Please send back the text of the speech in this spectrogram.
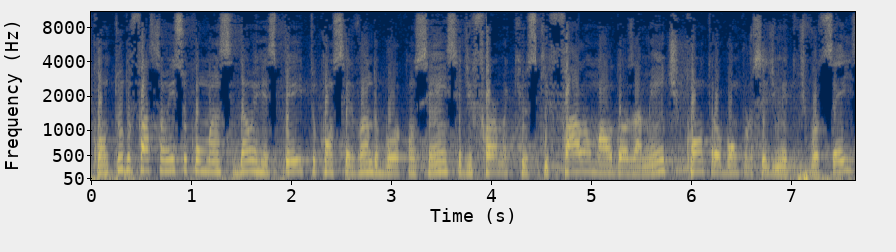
Contudo, façam isso com mansidão e respeito, conservando boa consciência, de forma que os que falam maldosamente contra o bom procedimento de vocês,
